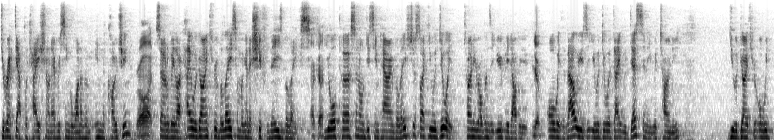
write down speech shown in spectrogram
direct application on every single one of them in the coaching. Right. So it'll be like, hey, we're going through beliefs and we're going to shift these beliefs. Okay. Your personal disempowering beliefs, just like you would do it, Tony Robbins at UPW. Yep. Or with values that you would do a date with Destiny with Tony, you would go through, or with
